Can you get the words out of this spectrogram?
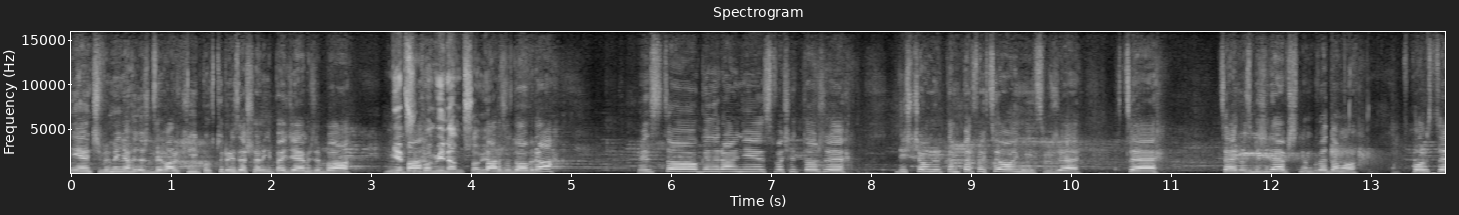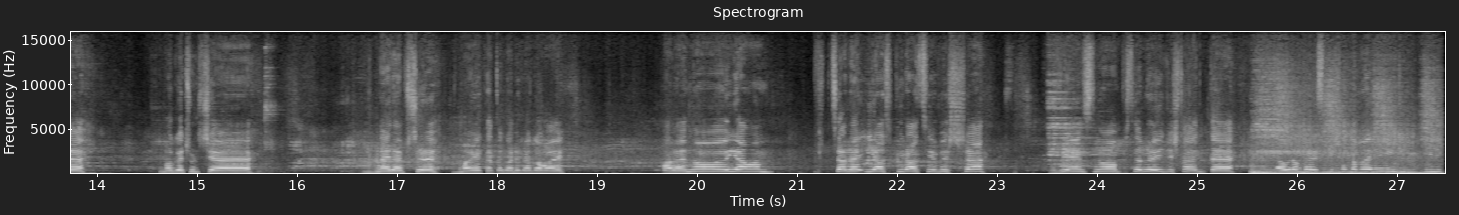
nie wiem, czy wymienię chociaż dwie walki, po których zeszłem i powiedziałem, że była Nie ba- przypominam sobie. bardzo dobra, więc to generalnie jest właśnie to, że gdzieś ciągle ten perfekcjonizm, że chcę cały czas być lepszy, no bo wiadomo, w Polsce mogę czuć się najlepszy w mojej kategorii wagowej, ale no ja mam cele i aspiracje wyższe, więc no celuję gdzieś na te europejskie światowe ringi i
